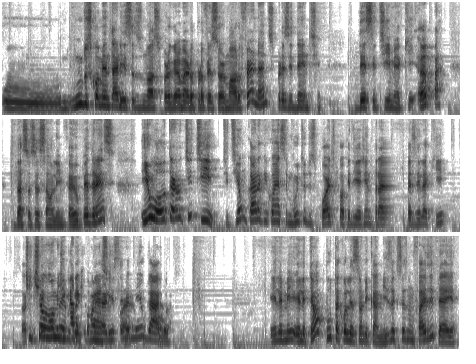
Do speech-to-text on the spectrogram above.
o, um dos comentaristas do nosso programa era o professor Mauro Fernandes, presidente desse time aqui, AMPA, da Associação Olímpica Rio Pedrense. E o outro era o Titi. Titi é um cara que conhece muito de esporte, qualquer dia a gente traz ele aqui. Titi é o nome de cara que comentarista, conhece. Ele é meio gago. Ele, é meio, ele tem uma puta coleção de camisa que vocês não fazem ideia.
